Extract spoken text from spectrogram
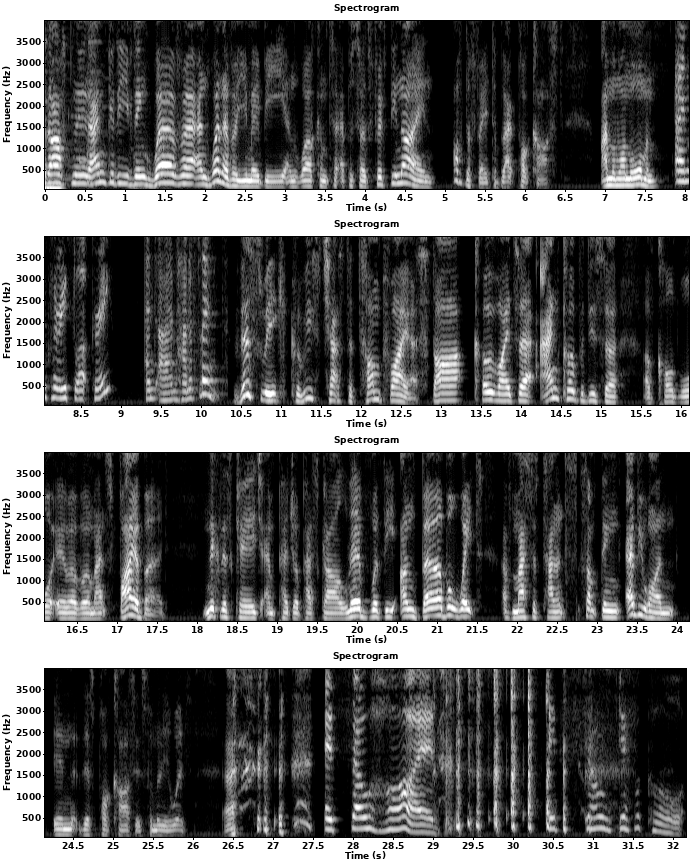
good afternoon, and good evening, wherever and whenever you may be, and welcome to episode 59 of the Fade to Black podcast. I'm Amon Warmann. I'm Clarisse Loughrey. And I'm Hannah Flint. This week, Clarisse chats to Tom Pryor, star, co-writer, and co-producer of Cold War era romance Firebird. Nicolas Cage and Pedro Pascal live with the unbearable weight of massive talents, something everyone in this podcast is familiar with. it's so hard. it's so difficult.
